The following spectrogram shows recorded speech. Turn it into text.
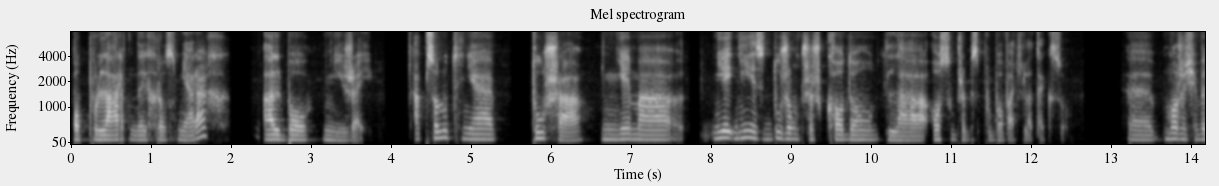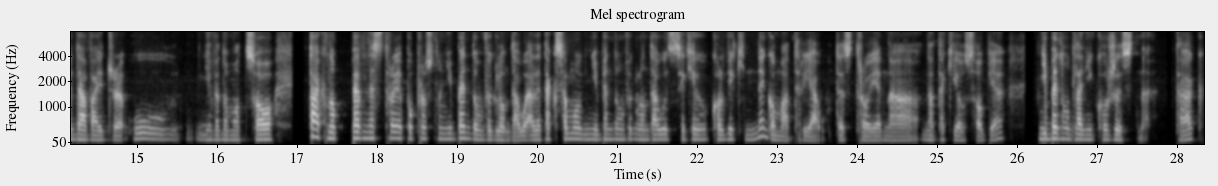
popularnych rozmiarach albo niżej. Absolutnie tusza nie ma nie, nie jest dużą przeszkodą dla osób, żeby spróbować lateksu. E, może się wydawać, że u, nie wiadomo co. Tak, no pewne stroje po prostu nie będą wyglądały, ale tak samo nie będą wyglądały z jakiegokolwiek innego materiału te stroje na, na takiej osobie. Nie będą dla niej korzystne, tak?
